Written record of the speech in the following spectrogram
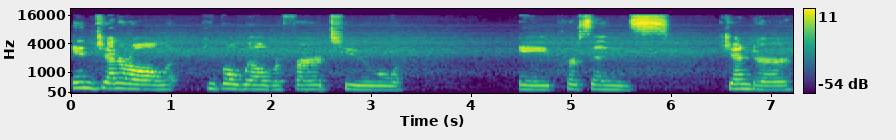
in general, people will refer to a person's gender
